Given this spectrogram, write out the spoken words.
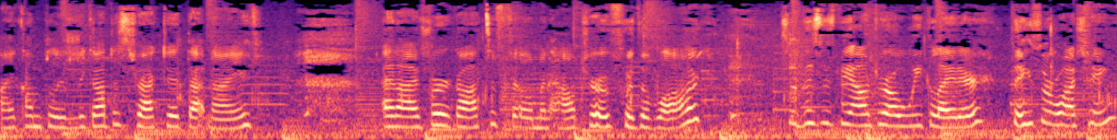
I completely got distracted that night and I forgot to film an outro for the vlog. So this is the outro a week later. Thanks for watching.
